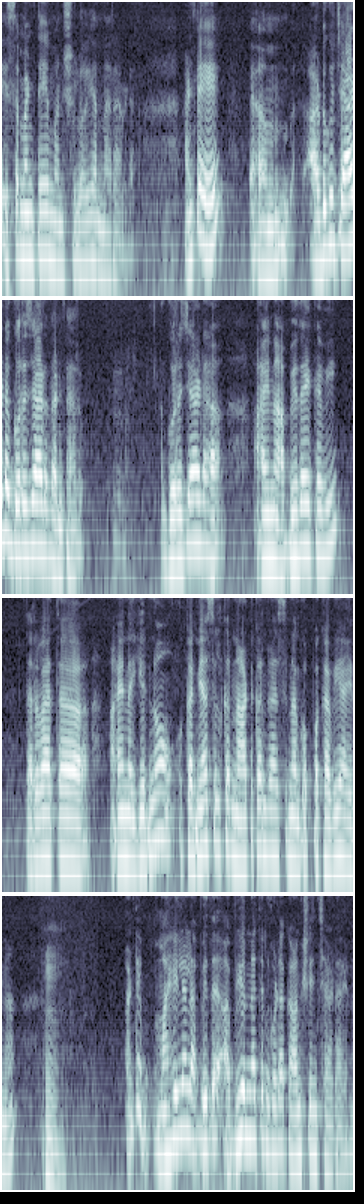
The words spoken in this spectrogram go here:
దేశమంటే మనుషులోయ్ అన్నారు ఆవిడ అంటే అడుగుజాడ గురజాడదంటారు గురజాడ ఆయన అభ్యుదయ కవి తర్వాత ఆయన ఎన్నో కన్యాశుల్కర్ నాటకం రాసిన గొప్ప కవి ఆయన. అంటే మహిళల అభ్యుద అభ్యున్నతిని కూడా కాంక్షించాడు ఆయన.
